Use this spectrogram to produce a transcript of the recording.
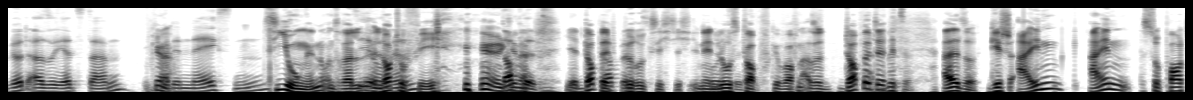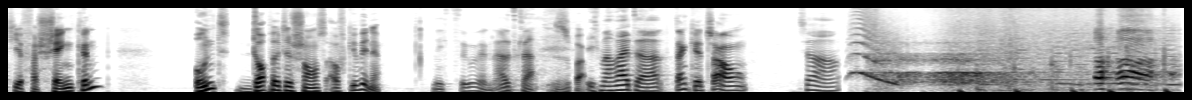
wird also jetzt dann Ja. bei den nächsten Ziehungen unserer Ziehungen. Lottofee. Doppelt. genau. Hier doppelt, Doppelt. berücksichtigt, in den. Lostopf geworfen. Also doppelte. Also bitte. Also, Gisch ein, ein Support hier verschenken und doppelte Chance auf Gewinne. nichts zu gewinnen. Alles klar. Super. Ich mach weiter. Danke, ciao. Ciao.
